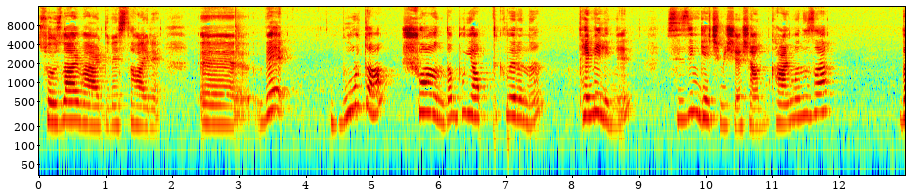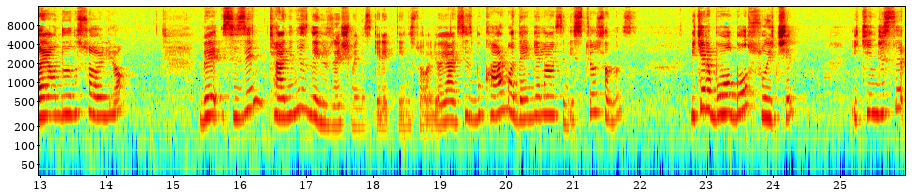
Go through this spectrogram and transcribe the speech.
sözler verdi vesaire. Ee, ve burada şu anda bu yaptıklarının temelinin sizin geçmiş yaşam karmanıza dayandığını söylüyor ve sizin kendinizle yüzleşmeniz gerektiğini söylüyor. Yani siz bu karma dengelensin istiyorsanız bir kere bol bol su için. İkincisi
